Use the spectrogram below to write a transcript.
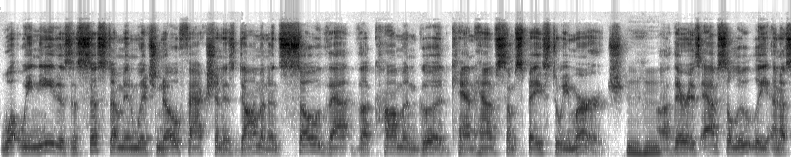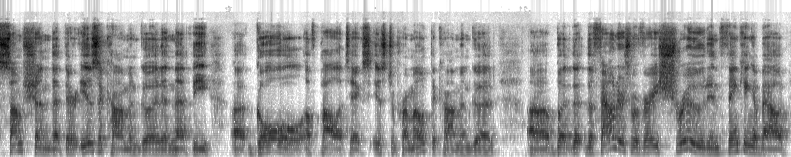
what we need is a system in which no faction is dominant so that the common good can have some space to emerge. Mm-hmm. Uh, there is absolutely an assumption that there is a common good and that the uh, goal of politics is to promote the common good. Uh, but the, the founders were very shrewd in thinking about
